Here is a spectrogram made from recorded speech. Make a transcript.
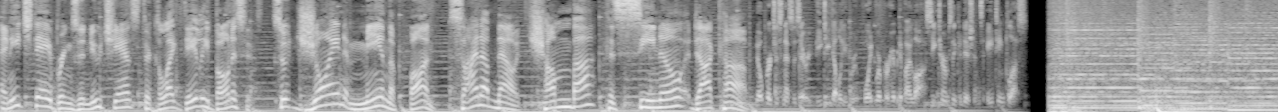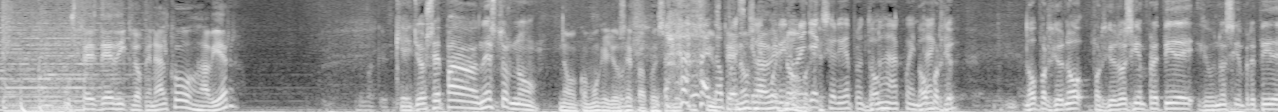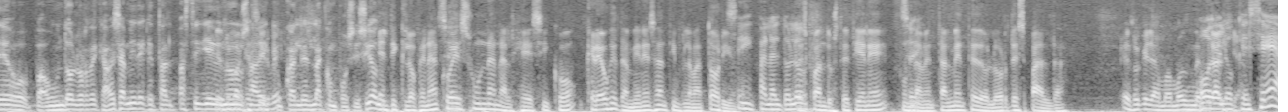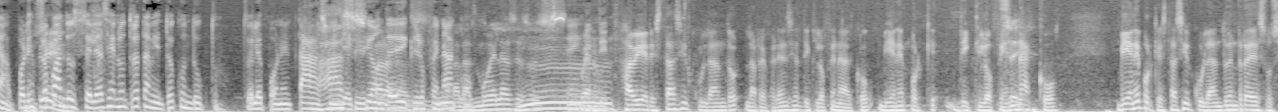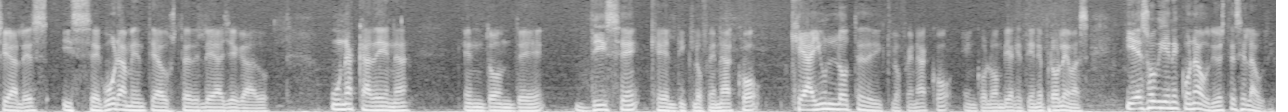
and each day brings a new chance to collect daily bonuses. So join me in the fun. Sign up now at ChumbaCasino.com. No purchase necessary. BGW. Void were prohibited by law. See terms and conditions. 18 plus. ¿Usted es de diclofenalco, Javier? Que yo sepa, Néstor, no. No, como que yo sepa, pues si, si no, usted pues no que le sabe, ponen no. una porque- inyección y de pronto no, se da cuenta. No, porque, que- no, porque uno, porque uno siempre pide, uno siempre pide o, para un dolor de cabeza, mire qué tal pastilla y uno no sabe cu- cuál es la composición. El diclofenaco Sí. es un analgésico, creo que también es antiinflamatorio. Sí, para el dolor. Es cuando usted tiene fundamentalmente dolor de espalda. Eso que llamamos O de neuralgia. lo que sea. Por ejemplo, Sí. cuando usted le hacen un tratamiento de conducto, entonces le ponen tazo, Ah, sí, inyección para de las- diclofenaco. Para las muelas, eso es Sí. Bueno, bendito. Javier, está circulando la referencia al diclofenaco, viene porque diclofenaco viene porque está circulando en redes sociales y seguramente a usted le ha llegado una cadena en donde dice que el diclofenaco, que hay un lote de diclofenaco en Colombia que tiene problemas. Y eso viene con audio, este es el audio.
